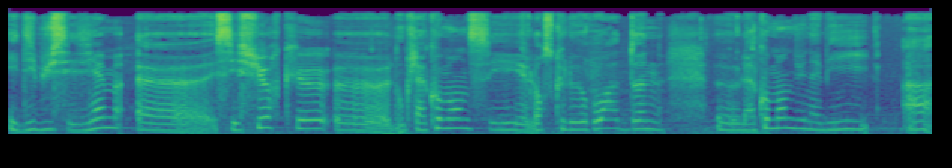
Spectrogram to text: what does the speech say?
et début XVIe. Euh, c'est sûr que euh, donc la commande, c'est lorsque le roi donne euh, la commande d'une abbaye à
